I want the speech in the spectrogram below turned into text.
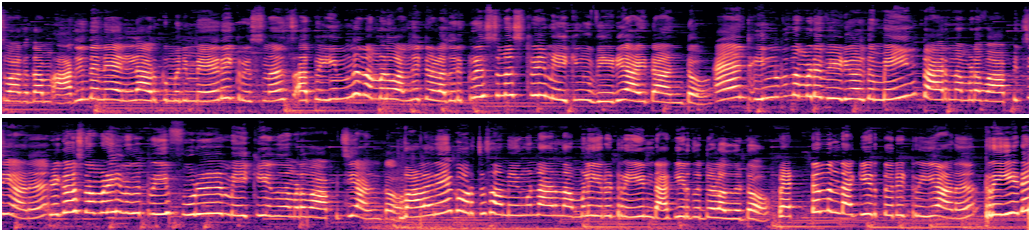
സ്വാഗതം. ആദ്യം തന്നെ എല്ലാവർക്കും ഒരു മേരി ക്രിസ്മസ് അപ്പൊ ഇന്ന് നമ്മൾ വന്നിട്ടുള്ളത് ഒരു ക്രിസ്മസ് ട്രീ മേക്കിംഗ് വീഡിയോ ആയിട്ടാണ് കേട്ടോ ആൻഡ് ഇന്നത്തെ നമ്മുടെ വീഡിയോയിലത്തെ മെയിൻ താരം നമ്മുടെ വാപ്പിച്ചിയാണ്. ബിക്കോസ് നമ്മുടെ ഇന്നത്തെ ട്രീ ഫുൾ മേക്ക് ചെയ്യുന്നത് നമ്മുടെ വാപ്പിച്ചിയാണ് കേട്ടോ വളരെ കുറച്ച് സമയം കൊണ്ടാണ് നമ്മൾ ഈ ഒരു ട്രീ ഉണ്ടാക്കിയെടുത്തിട്ടുള്ളത് കേട്ടോ പെട്ടെന്ന് ഉണ്ടാക്കിയെടുത്ത ഒരു ട്രീ ആണ്. ട്രീയുടെ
